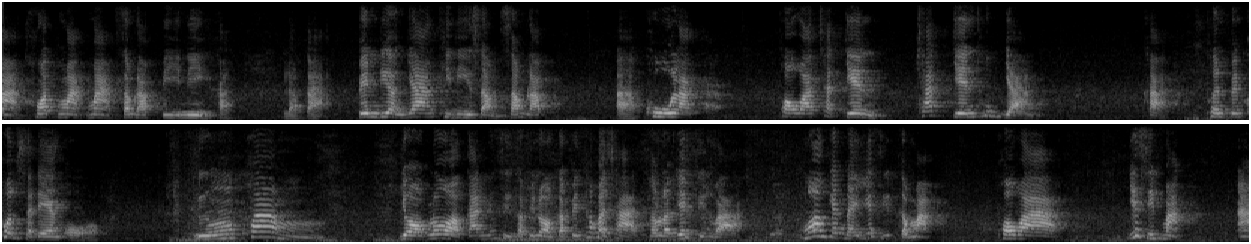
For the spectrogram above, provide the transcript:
มากๆฮอตมากๆสำหรับปีนี้ค่ะ แล้วก็เป็นเรื่องย่างที่ดีสำสำหรับครูหลัก เพราะว่าชัดเจนชัดเจนทุกอย่างค่ะ เพิ่นเป็นคนแสดงออก ถึงความหยอกล้อกันจังซี่ค่ะพี่น้องก็เป็นธรรมชาติสำหรับยายสิทธิ์ว่ามองจังใดยายสิทธิ์ก็มัก เพราะว่ายายสิทธิ์มักอะ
